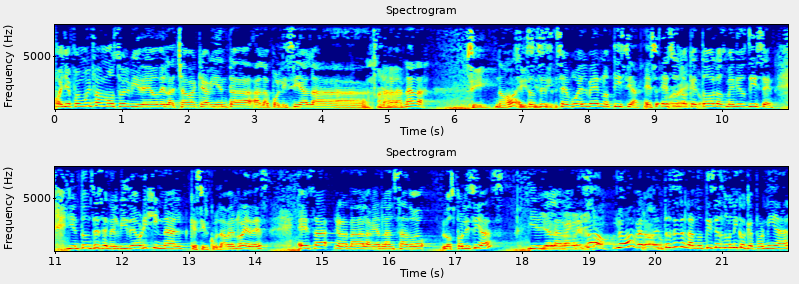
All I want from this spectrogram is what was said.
Oye, fue muy famoso el video de la chava que había a la policía la, la granada. Sí. ¿No? entonces se vuelve noticia. eso es lo que todos los medios dicen. Y entonces en el video original que circulaba en redes, esa granada la habían lanzado los policías y ella la regresó, ¿no? Pero entonces en las noticias lo único que ponían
